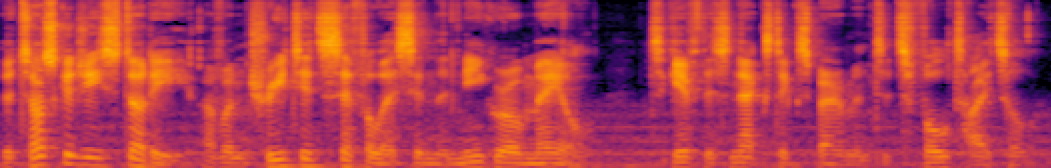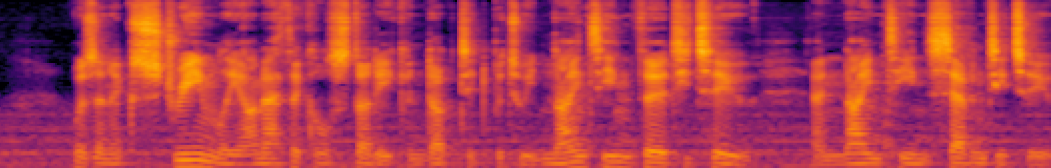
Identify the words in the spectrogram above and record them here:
The Tuskegee study of untreated syphilis in the Negro male to give this next experiment its full title, was an extremely unethical study conducted between 1932 and 1972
